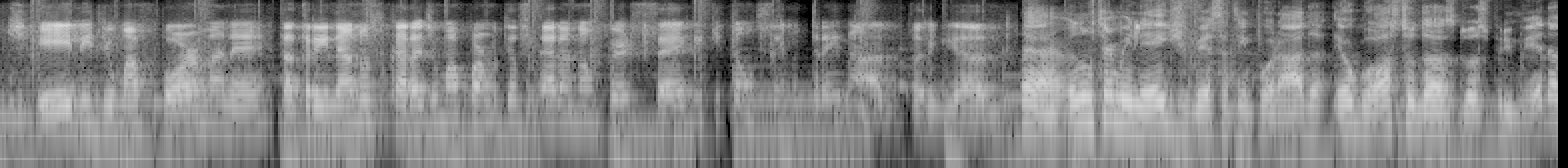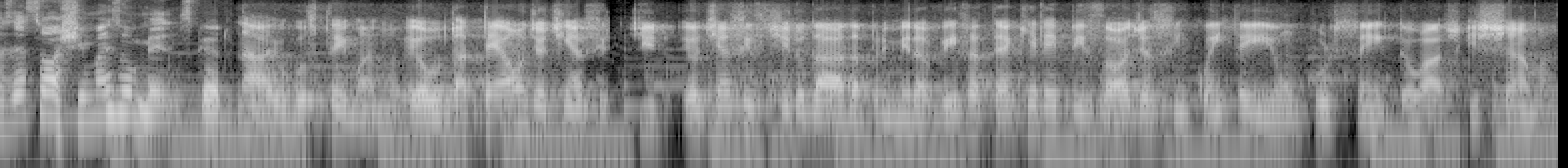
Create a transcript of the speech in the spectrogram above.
de ele de uma forma, né? Tá treinando os caras de uma forma que os caras não percebem que estão sendo treinados, tá ligado? É, eu não terminei de ver essa temporada. Eu gosto das duas primeiras, essa eu achei mais ou menos, cara. Não, eu gostei, mano. Eu até onde eu tinha assistido, eu tinha assistido da, da primeira vez até aquele episódio 51%, eu acho que chama,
